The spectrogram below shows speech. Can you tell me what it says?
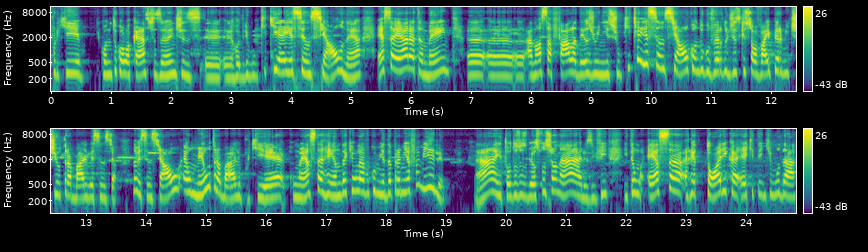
porque quando tu colocastes antes, eh, eh, Rodrigo, o que, que, é essencial, né? Essa era também uh, uh, a nossa fala desde o início. O que, que, é essencial quando o governo diz que só vai permitir o trabalho essencial? Não, essencial é o meu trabalho, porque é com esta renda que eu levo comida para minha família. Ah, e todos os meus funcionários, enfim. Então, essa retórica é que tem que mudar.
